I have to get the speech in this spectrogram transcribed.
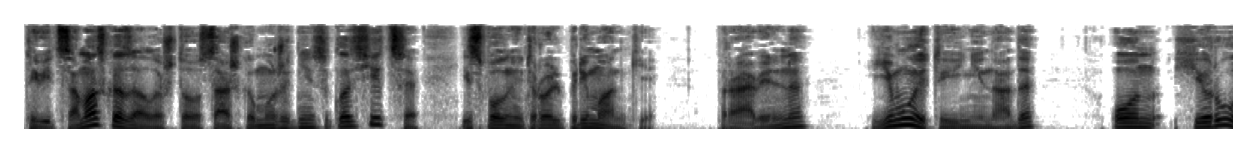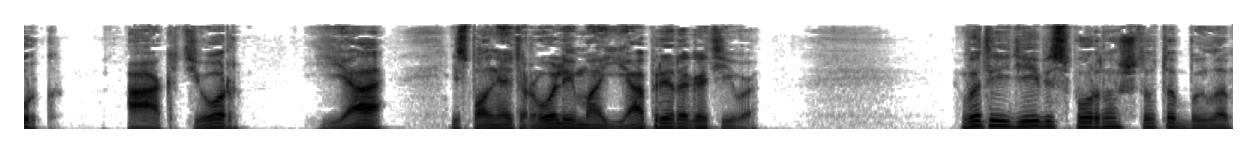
«Ты ведь сама сказала, что Сашка может не согласиться исполнить роль приманки. Правильно, ему это и не надо. Он хирург, а актер — я. Исполнять роли — моя прерогатива». В этой идее бесспорно что-то было.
